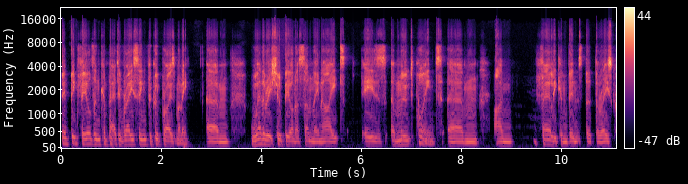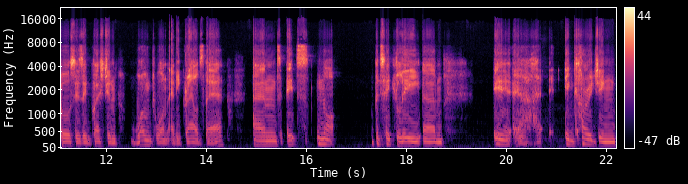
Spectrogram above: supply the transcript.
big fields and competitive racing for good prize money. Um, whether it should be on a Sunday night is a moot point. Um, I'm fairly convinced that the race courses in question won't want any crowds there, and it's not particularly um, I- encouraging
